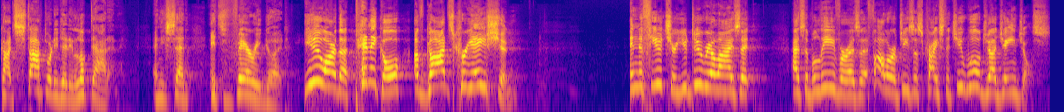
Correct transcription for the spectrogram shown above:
God stopped what he did. He looked at it and he said, It's very good. You are the pinnacle of God's creation. In the future, you do realize that as a believer, as a follower of Jesus Christ, that you will judge angels.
